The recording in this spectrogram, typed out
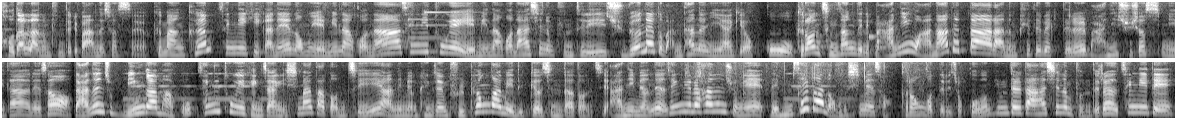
더 달라는 분들이 많으셨어요. 그만큼 생리 기간에 너무 예민하거나 생리통에 예민하거나 하시는 분들이 주변에도 많다는 이야기였고 그런 증상들이 많이 완화됐다라는 피드백들을 많이 주셨습니다. 그래서 나는 좀 민감하고 생리통이 굉장히 심하다든지 아니면 굉장히 불편감이 느껴진다든지 아니면은 생리를 하는 중에 냄새가 너무 심해서 그런 것들이 조금 힘들다 하시는 분들은 생리대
